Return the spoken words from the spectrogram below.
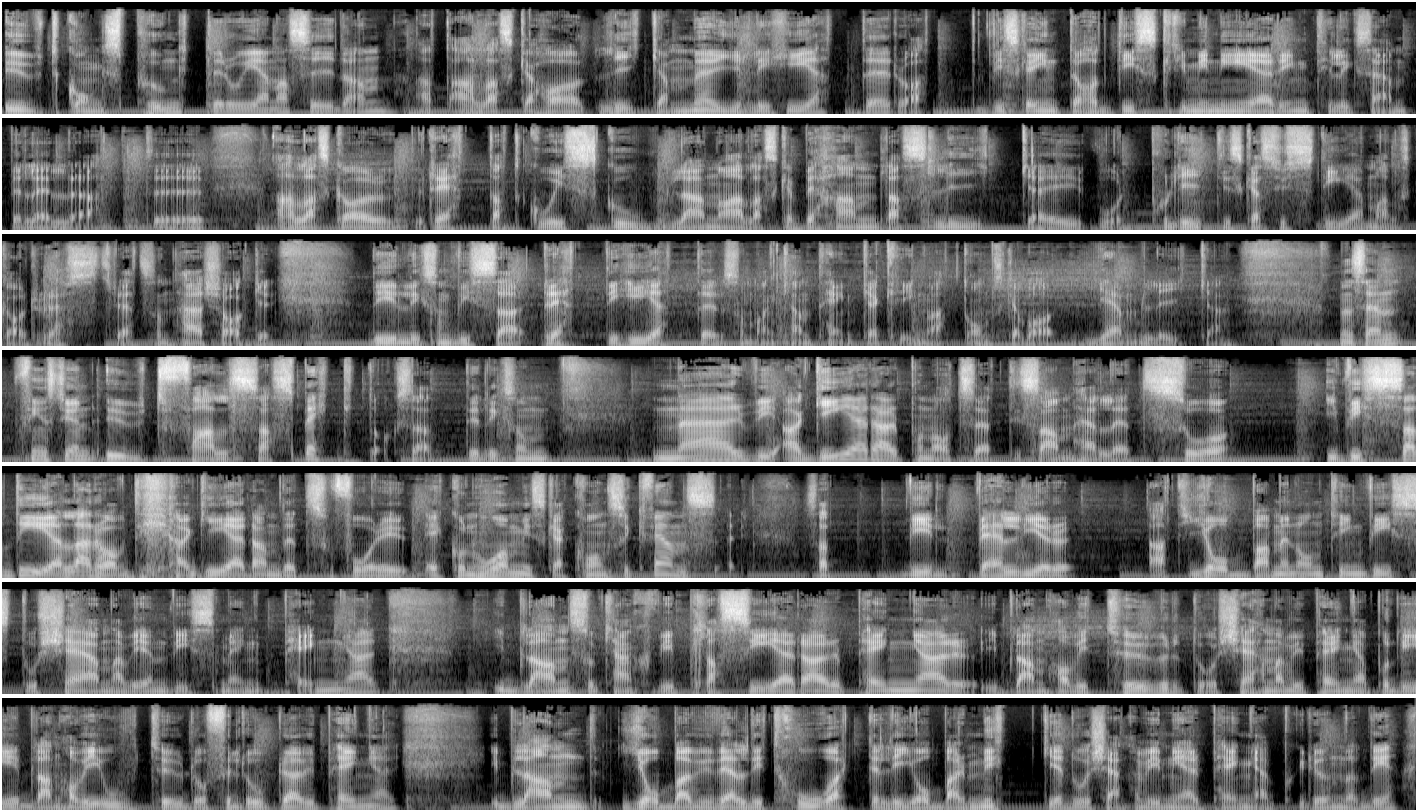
utgångspunkter å ena sidan, att alla ska ha lika möjligheter och att vi ska inte ha diskriminering till exempel eller att eh, alla ska ha rätt att gå i skolan och alla ska behandlas lika i vårt politiska system, alla ska ha rösträtt, sådana här saker. Det är liksom vissa rättigheter som man kan tänka kring och att de ska vara jämlika. Men sen finns det ju en utfallsaspekt också, att det liksom när vi agerar på något sätt i samhället så i vissa delar av det agerandet så får det ekonomiska konsekvenser. Så att vi väljer att jobba med någonting visst, då tjänar vi en viss mängd pengar. Ibland så kanske vi placerar pengar, ibland har vi tur, då tjänar vi pengar på det. Ibland har vi otur, då förlorar vi pengar. Ibland jobbar vi väldigt hårt eller jobbar mycket, då tjänar vi mer pengar på grund av det.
